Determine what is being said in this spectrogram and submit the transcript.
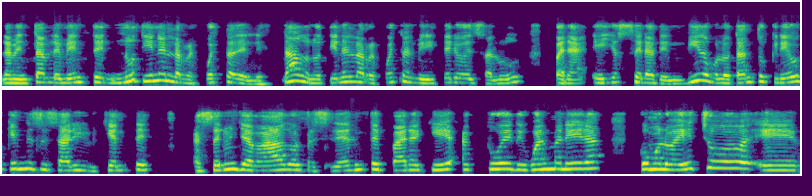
lamentablemente no tienen la respuesta del Estado, no tienen la respuesta del Ministerio de Salud para ellos ser atendidos. Por lo tanto, creo que es necesario y urgente hacer un llamado al presidente para que actúe de igual manera como lo ha hecho eh,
